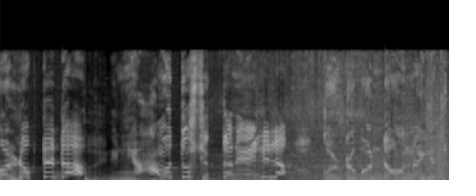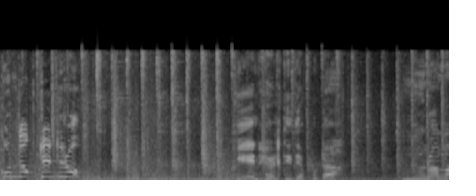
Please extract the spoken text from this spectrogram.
ಕಳ್ಳೋಗ್ತಿದ್ದ ಇನ್ಯಾವತ್ತೂ ಸಿಗ್ತಾನೆ ಇರಲಿಲ್ಲ. ಕಳ್ಳರು ಬಂದು ಅವನ್ನ ಎತ್ಕೊಂಡು ಹೋಗ್ತಿದ್ರು ಏನು ಹೇಳ್ತಿದ್ಯಾ ಪುಟ ನೋಡಮ್ಮ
